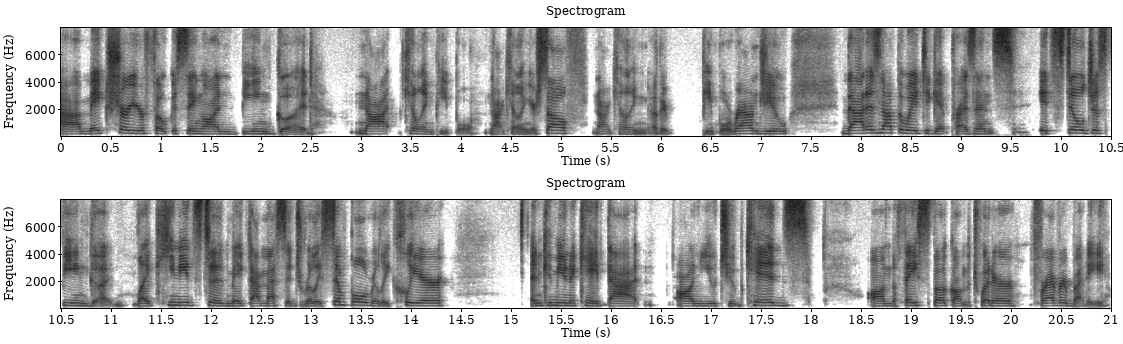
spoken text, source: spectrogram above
Uh, make sure you're focusing on being good, not killing people, not killing yourself, not killing other people around you. That is not the way to get presents. It's still just being good. Like he needs to make that message really simple, really clear, and communicate that on YouTube Kids, on the Facebook, on the Twitter, for everybody.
